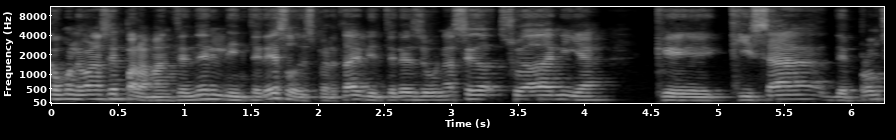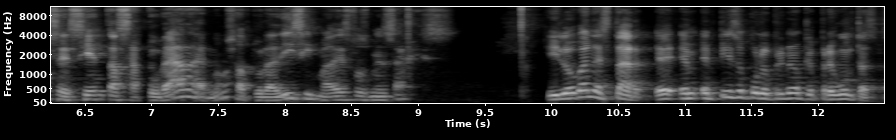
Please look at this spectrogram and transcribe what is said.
cómo le van a hacer para mantener el interés o despertar el interés de una ciudadanía que quizá de pronto se sienta saturada, ¿no? Saturadísima de estos mensajes. Y lo van a estar. Eh, em, empiezo por lo primero que preguntas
